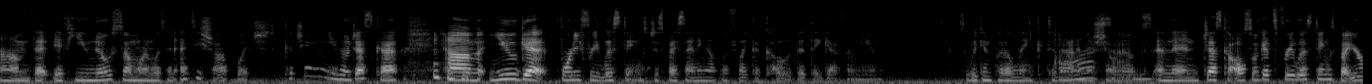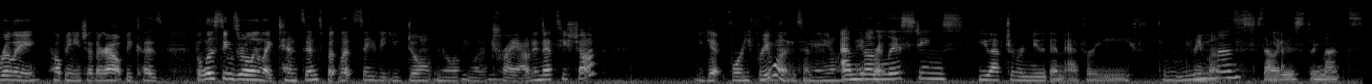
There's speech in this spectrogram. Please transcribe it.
Um, that if you know someone with an Etsy shop, which ka-ching, you know Jessica, um, you get 40 free listings just by signing up with like a code that they get from you. So we can put a link to that in the show notes. And then Jessica also gets free listings, but you're really helping each other out because the listings are only like 10 cents. But let's say that you don't know if you want to try out an Etsy shop, you get 40 free ones and then you don't have And to pay the listings, you have to renew them every three, Three months. months, Is that what it is? Three months.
